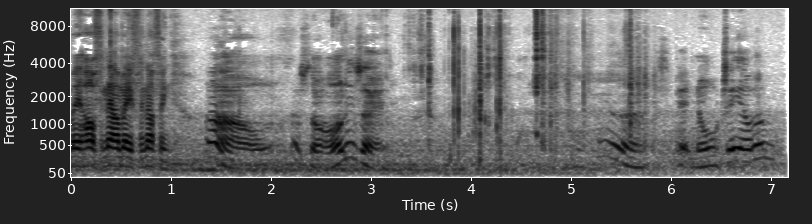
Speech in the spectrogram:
maybe half an hour, maybe for nothing. Oh, that's not on, is it? Oh, it's a bit naughty of them.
